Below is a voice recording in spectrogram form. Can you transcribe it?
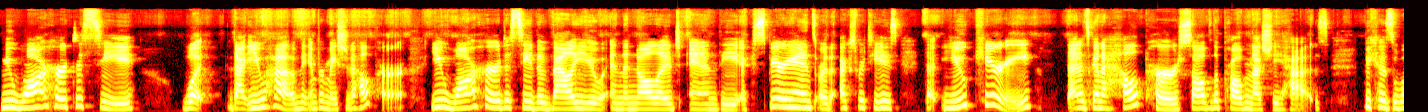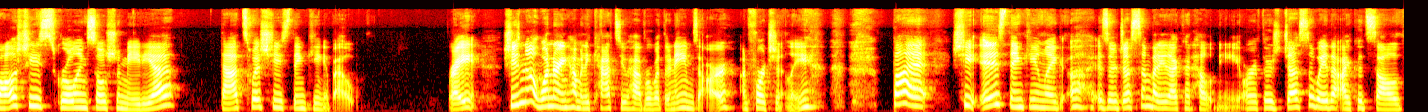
You want her to see what that you have the information to help her. You want her to see the value and the knowledge and the experience or the expertise that you carry that is going to help her solve the problem that she has. Because while she's scrolling social media, that's what she's thinking about, right? She's not wondering how many cats you have or what their names are, unfortunately. but she is thinking like, oh, is there just somebody that could help me? Or if there's just a way that I could solve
